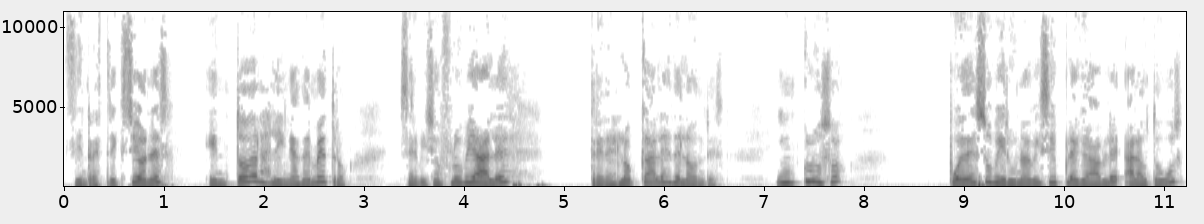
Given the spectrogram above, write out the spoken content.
sin restricciones en todas las líneas de metro, servicios fluviales, trenes locales de Londres. Incluso puedes subir una bici plegable al autobús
